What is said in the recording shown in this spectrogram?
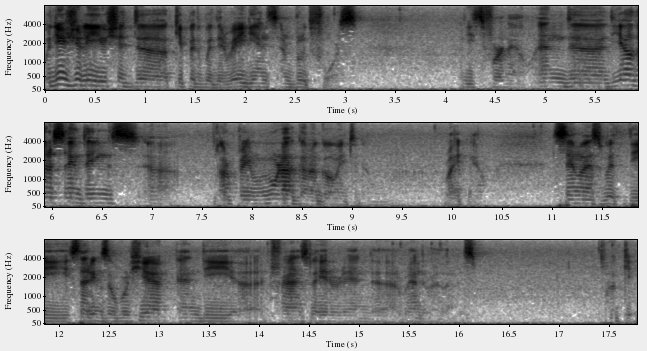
But usually you should uh, keep it with irradiance and brute force, at least for now. And uh, the other same things are pretty, we're not gonna go into them right now. Same as with the settings over here and the translator and render elements. Okay,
